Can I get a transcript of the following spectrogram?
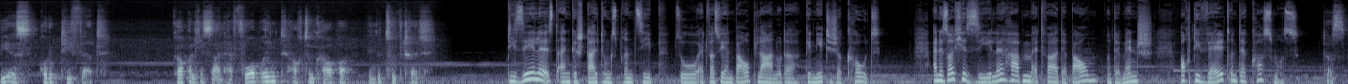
wie es produktiv wird. Körperliches Sein hervorbringt, auch zum Körper in Bezug tritt. Die Seele ist ein Gestaltungsprinzip, so etwas wie ein Bauplan oder genetischer Code. Eine solche Seele haben etwa der Baum und der Mensch, auch die Welt und der Kosmos. Dass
